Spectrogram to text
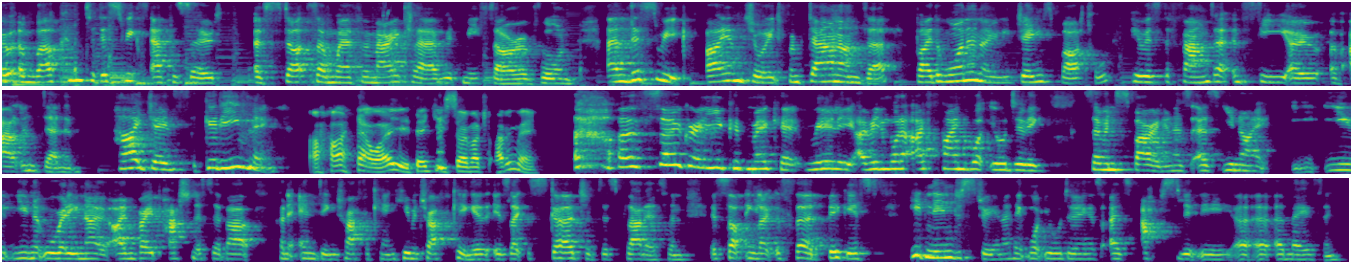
Hello, and welcome to this week's episode of Start Somewhere for Marie Claire with me, Sarah Vaughan. And this week, I am joined from Down Under by the one and only James Bartle, who is the founder and CEO of Outland Denim. Hi, James. Good evening. Uh, hi, how are you? Thank you so much for having me. Oh, it's so great you could make it. Really, I mean, what I find what you're doing so inspiring, and as as you know, you you already know i'm very passionate about kind of ending trafficking. Human trafficking is, is, like the scourge of this planet and it's something like the third biggest hidden industry and i think what you're doing is, is absolutely uh, uh amazing.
